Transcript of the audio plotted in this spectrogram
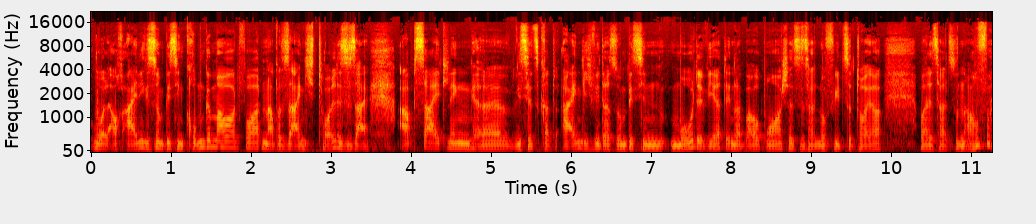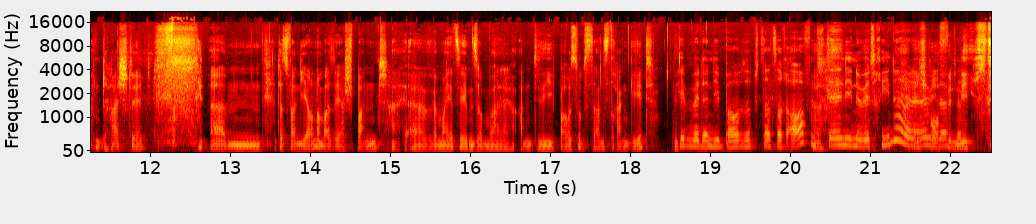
wohl auch einiges so ein bisschen krumm gemauert worden, aber es ist eigentlich toll. Es ist ein Upcycling, äh, wie es jetzt gerade eigentlich wieder so ein bisschen Mode wird in der Baubranche. Es ist halt nur viel zu teuer, weil es halt so einen Aufwand darstellt. Ähm, das fand ich auch nochmal sehr spannend, äh, wenn man jetzt eben so mal an die Bausubstanz dran geht. Heben wir denn die Bausubstanz auch auf und stellen die in eine Vitrine? Oder ich hoffe nicht.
